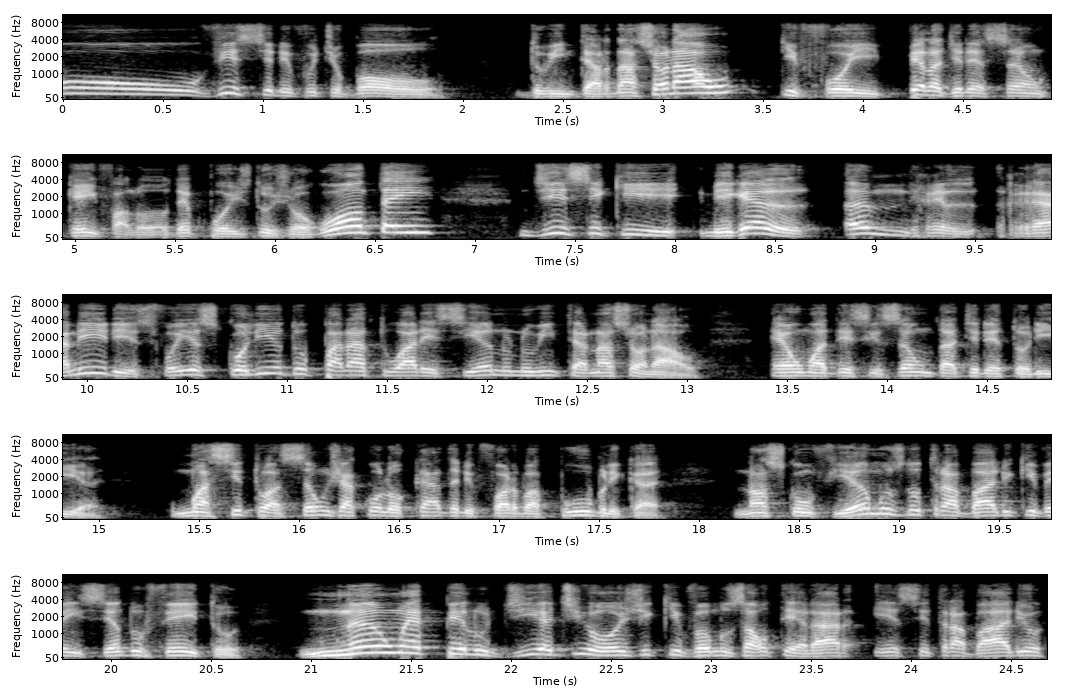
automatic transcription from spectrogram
o vice de futebol do Internacional, que foi pela direção quem falou depois do jogo ontem, disse que Miguel Ángel Ramírez foi escolhido para atuar esse ano no Internacional. É uma decisão da diretoria, uma situação já colocada de forma pública. Nós confiamos no trabalho que vem sendo feito. Não é pelo dia de hoje que vamos alterar esse trabalho,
